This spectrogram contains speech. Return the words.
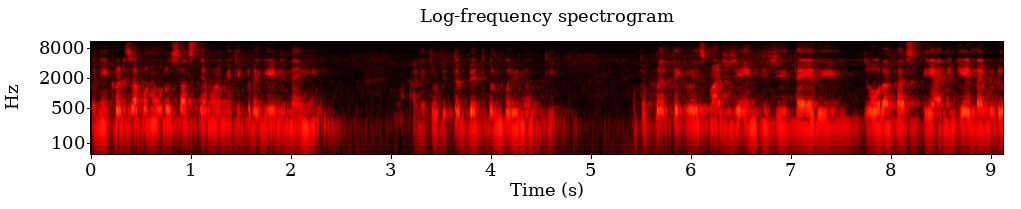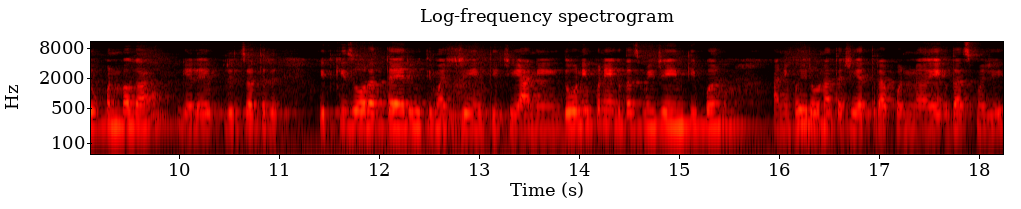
पण इकडचा पण उरूस असल्यामुळं मी तिकडे गेली नाही. आणि थोडी तब्येत पण बरी नव्हती. आता प्रत्येक वेळेस माझी जयंतीची तयारी जोरात असते. आणि गेला व्हिडिओ पण बघा. गेल्या एप्रिलचा तर इतकी जोरात तयारी होती माझी जयंतीची. आणि दोन्ही पण एकदाच मी जयंती पण आणि भैरवनाथाची यात्रा पण एकदाच म्हणजे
